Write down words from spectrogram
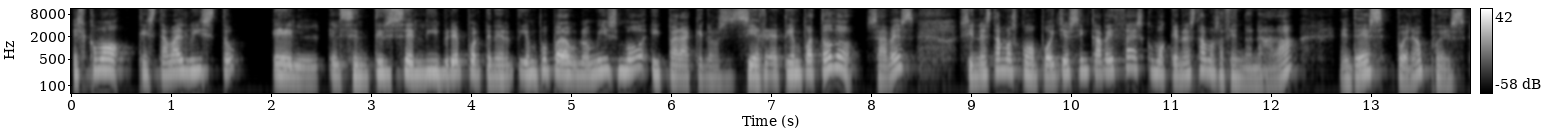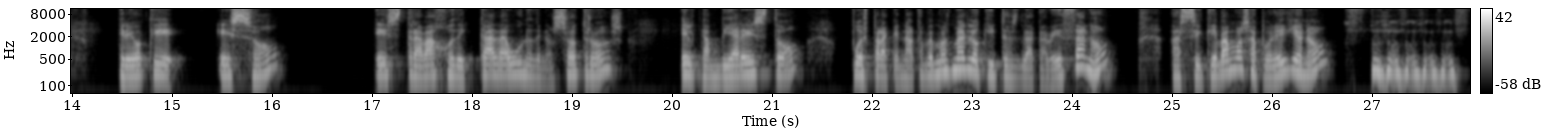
es como que está mal visto el, el, sentirse libre por tener tiempo para uno mismo y para que nos llegue tiempo a todo, ¿sabes? Si no estamos como pollos sin cabeza, es como que no estamos haciendo nada. Entonces, bueno, pues creo que eso es trabajo de cada uno de nosotros, el cambiar esto, pues para que no acabemos más loquitos de la cabeza, ¿no? Así que vamos a por ello, ¿no?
